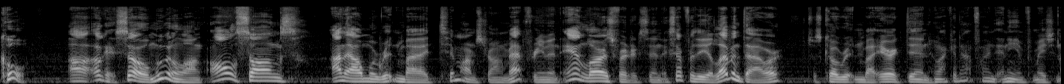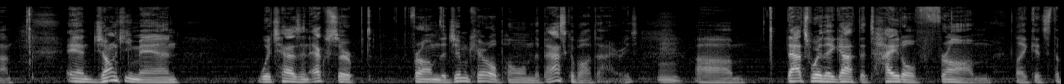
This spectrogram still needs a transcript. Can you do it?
Cool. Uh, okay, so moving along, all songs on the album were written by Tim Armstrong, Matt Freeman, and Lars Frederiksen, except for the 11th hour, which was co written by Eric Dinn, who I could not find any information on, and Junkie Man, which has an excerpt from the Jim Carroll poem, The Basketball Diaries. Um, that's where they got the title from. Like it's the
